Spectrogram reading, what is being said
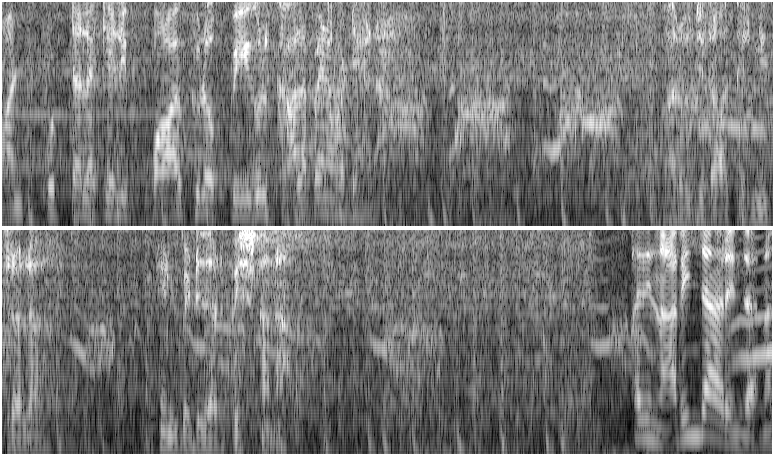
మన పుట్టలకెళ్ళి పాకులో పేగులు కాలపైన పడ్డాయన. ఆ రోజు రాత్రి నిద్రలా నేను బిడ్డ తడిపిస్తున్నానా అది నారింజ ఆరెంజానా?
